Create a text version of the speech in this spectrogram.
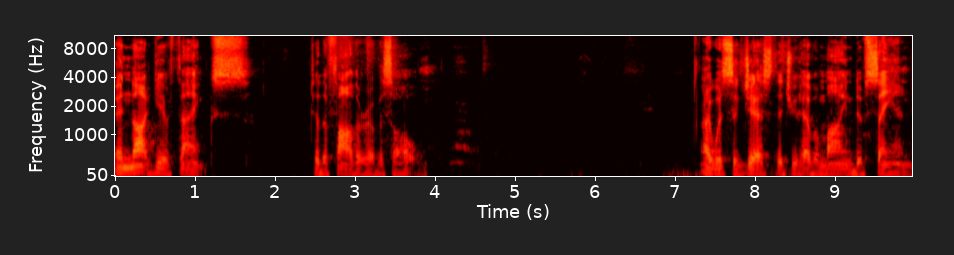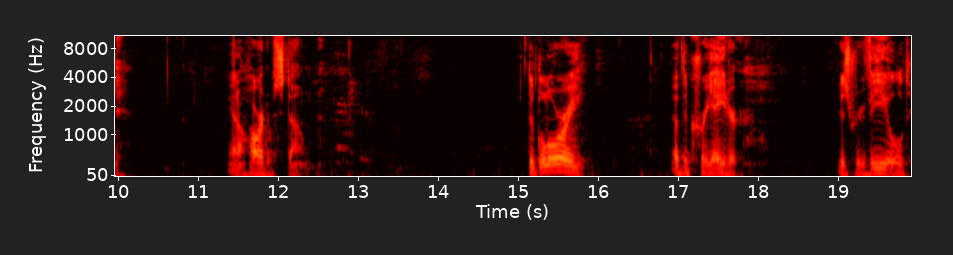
and not give thanks to the Father of us all, I would suggest that you have a mind of sand and a heart of stone. The glory of the Creator is revealed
